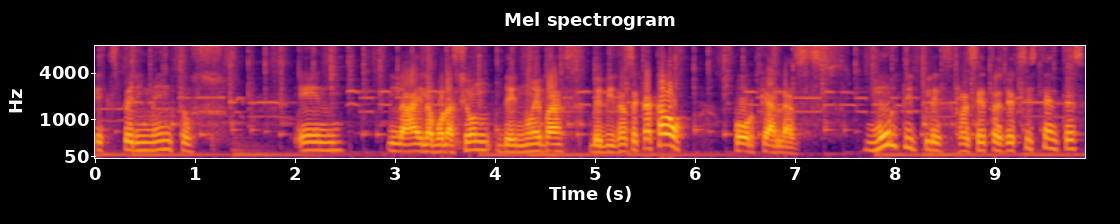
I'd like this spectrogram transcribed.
experimentos en la elaboración de nuevas bebidas de cacao, porque a las múltiples recetas ya existentes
